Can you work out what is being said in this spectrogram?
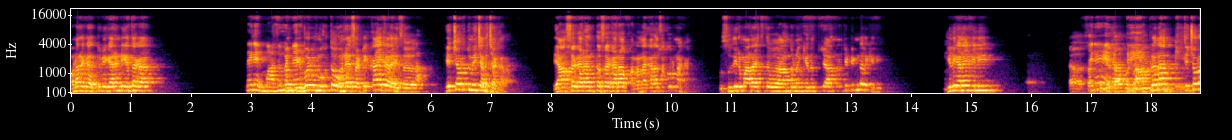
होणार. का? तुम्ही गॅरंटी घेता का? नाही नाही माझं बिबट मुक्त होण्यासाठी काय करायचं? ह्याच्यावर तुम्ही चर्चा करा. हे असं करा आणि तसं करा फलाना करा असं करू नका. तू सुधीर महाराज आंदोलन केलं तुझ्या आंदोलनाची टिंगल केली. केली का नाही केली नाही, नाही, रात्री- आपल्याला त्याच्यावर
